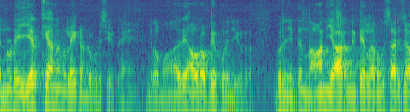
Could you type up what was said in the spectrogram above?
என்னுடைய இயற்கையான நிலையை கண்டுபிடிச்சிக்கிட்டேங்கிற மாதிரி அவர் அப்படியே புரிஞ்சுக்கிட்டார். புரிஞ்சுக்கிட்டு நான் யாருன்னுட்டு எல்லாரும் விசாரித்தா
